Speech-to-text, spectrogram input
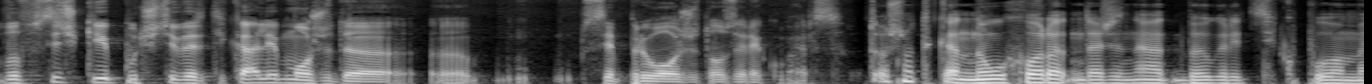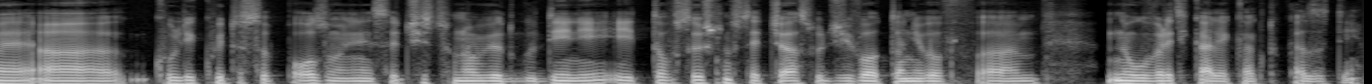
Във всички почти вертикали може да се приложи този рекомерс. Точно така. Много хора, даже знаят, българите си купуваме а, коли, които са ползвани, не са чисто нови от години и то всъщност е част от живота ни в а, много вертикали, както каза ти.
